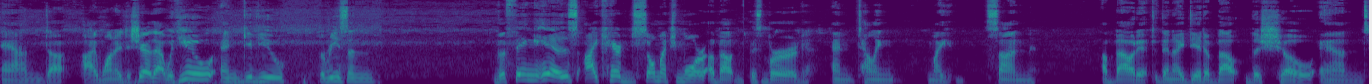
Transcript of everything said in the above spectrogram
And uh, I wanted to share that with you and give you the reason. The thing is, I cared so much more about this bird and telling my son about it than I did about the show. And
